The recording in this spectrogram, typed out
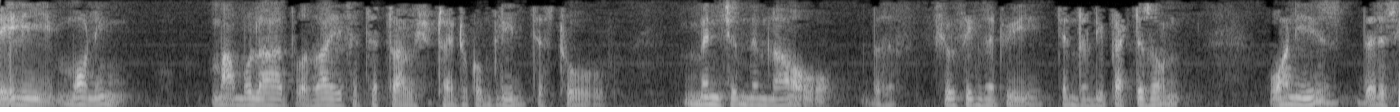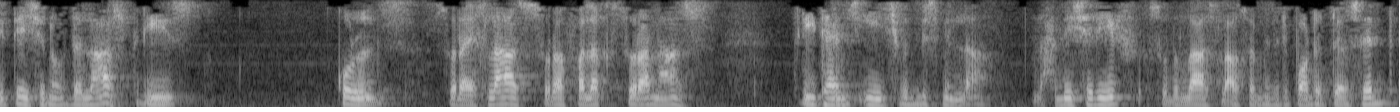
daily morning mamulat, wazaif, etc. we should try to complete just to mention them now, the few things that we generally practice on. One is the recitation of the last three quls, Surah Ikhlas, Surah Falaq, Surah Nas, three times each with Bismillah. The Hadith Sharif, Rasulullah is reported to have said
